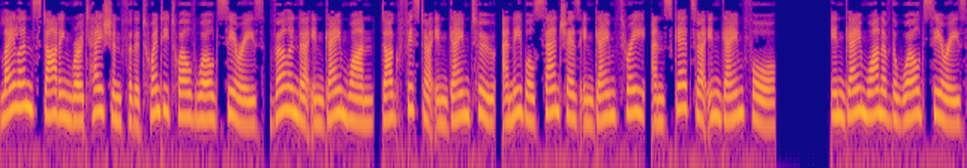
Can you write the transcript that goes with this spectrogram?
Leyland's starting rotation for the 2012 World Series, Verlander in Game 1, Doug Fister in Game 2, Anibal Sanchez in Game 3, and Scherzer in Game 4. In Game 1 of the World Series,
